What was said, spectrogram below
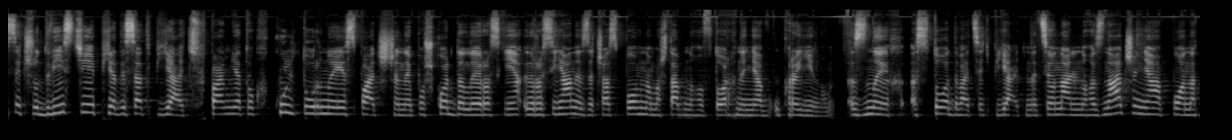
1255 пам'яток культурної спадщини пошкодили росія- росіяни за час повномасштабного вторгнення в Україну. З них 125 національного значення, понад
